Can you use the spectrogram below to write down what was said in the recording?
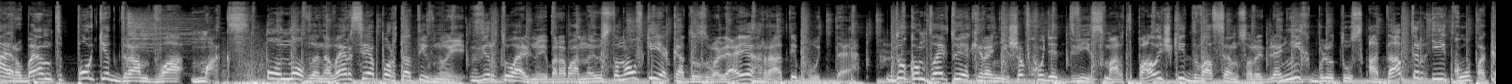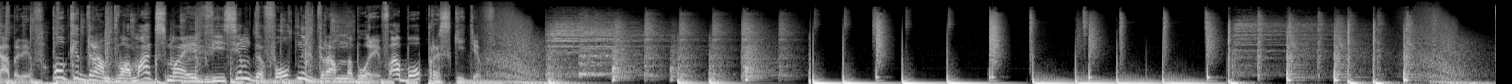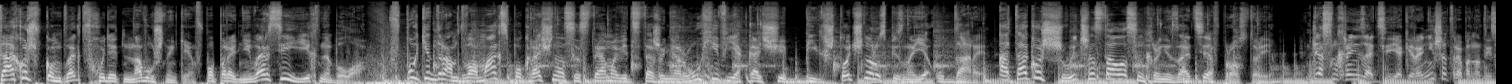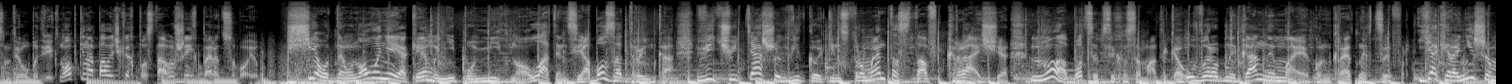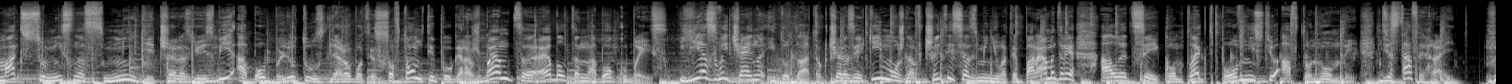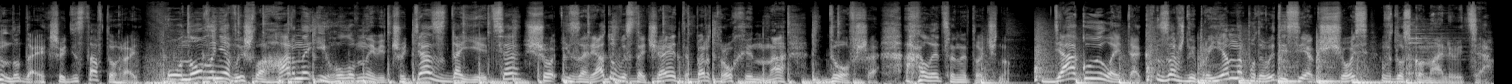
Aeroband Pocket Drum 2 Max. Оновлена версія портативної віртуальної барабанної установки, яка дозволяє грати будь-де. До комплекту, як і раніше, входять дві смарт-палички, два сенсори для ніг, Bluetooth-адаптер і купа кабелів. Pocket Drum 2 Max має 8 дефолтних драм-наборів або прескітів. Також в комплект входять навушники. В попередній версії їх не було. В Pocket Drum 2 Max покращена система відстеження рухів, яка ще більш точно розпізнає удари. А також швидше стала синхронізація в просторі. Для синхронізації, як і раніше, треба натиснути обидві кнопки на паличках, поставивши їх перед собою. Ще одне оновлення, яке мені помітно: латенсі або затримка. Відчуття, що відклик інструмента став краще. Ну або це психосоматика. У виробника немає конкретних цифр. Як і раніше, Max сумісна з MIDI через USB або Bluetooth для роботи з софтом типу GarageBand, Ableton або Cubase. Є, звичайно, і додаток, через який можна вчитися змінювати параметри, але цей комплект повністю автономний. Дістав і грай. Ну да, якщо дістав, то грай. Оновлення вийшло гарне, і головне відчуття здається, що і заряду вистачає тепер трохи на довше, але це не точно. Дякую, Лайтек. Завжди приємно подивитися, як щось вдосконалюється.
